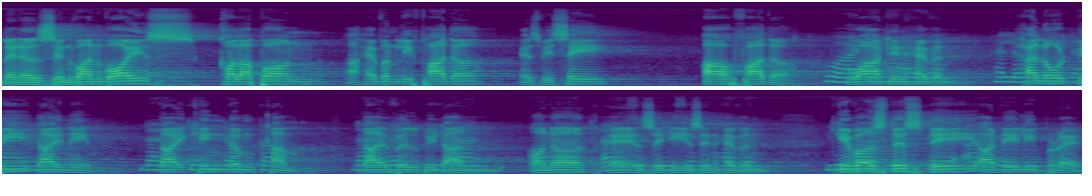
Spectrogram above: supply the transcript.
Let us in one voice call upon our Heavenly Father as we say, Our Father, who art, in heaven, hallowed be thy name. Thy kingdom come, thy will be done, on earth as it is in heaven. Give us this day our daily bread,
